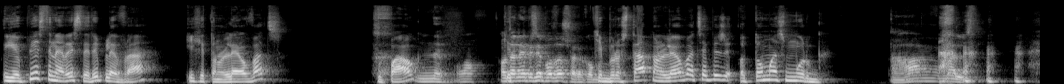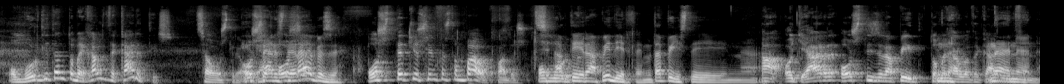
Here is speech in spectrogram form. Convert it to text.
η οποία στην αριστερή πλευρά είχε τον Λέοβατς του Πάουκ Ναι, ο- όταν έπαιζε ποδόσφαιρο ακόμα. και μπροστά από τον Λέοβατς έπαιζε ο Τόμας Μουργκ. Α, μάλιστα. ο Μούργκ ήταν το μεγάλο δεκάρι της της Αούστρια. Ως- Ε, αριστερά ως- έπαιζε. Ως τέτοιος ήρθε στον Πάουκ πάντως. Ο Από Μούργκ. τη Rapid ήρθε, μετά πήγε στην. Α, οκ, άρα ως της Rapid το μεγάλο δεκάρι. Ναι, ναι, ναι.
